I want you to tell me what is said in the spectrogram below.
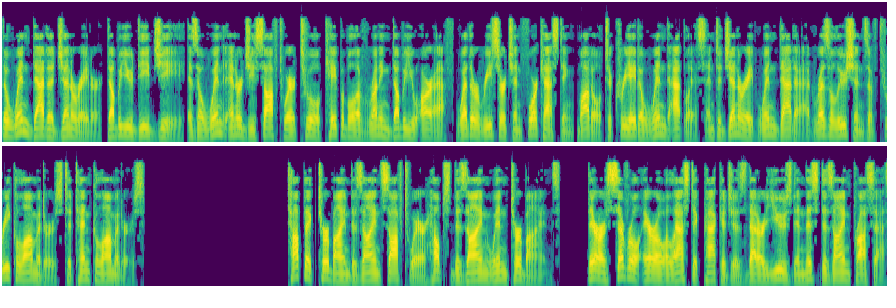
The Wind Data Generator WDG is a wind energy software tool capable of running WRF weather research and forecasting model to create a wind atlas and to generate wind data at resolutions of 3 km to 10 km. Topic turbine design Software helps design wind turbines. There are several aero-elastic packages that are used in this design process.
